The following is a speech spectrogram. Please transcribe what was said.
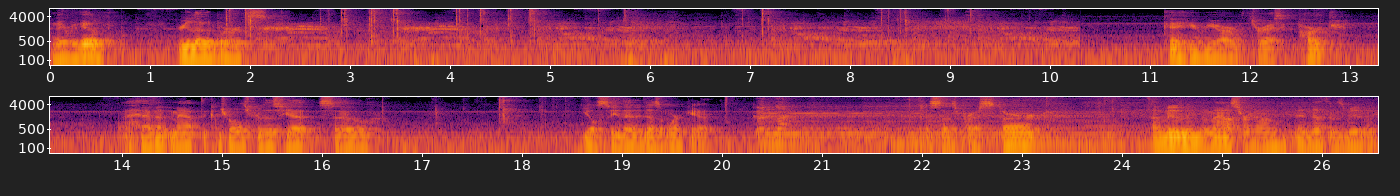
And there we go. Reload works. Okay, here we are with Jurassic Park. I haven't mapped the controls for this yet, so you'll see that it doesn't work yet. Good luck. It just says press start. I'm moving the mouse around and nothing's moving.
